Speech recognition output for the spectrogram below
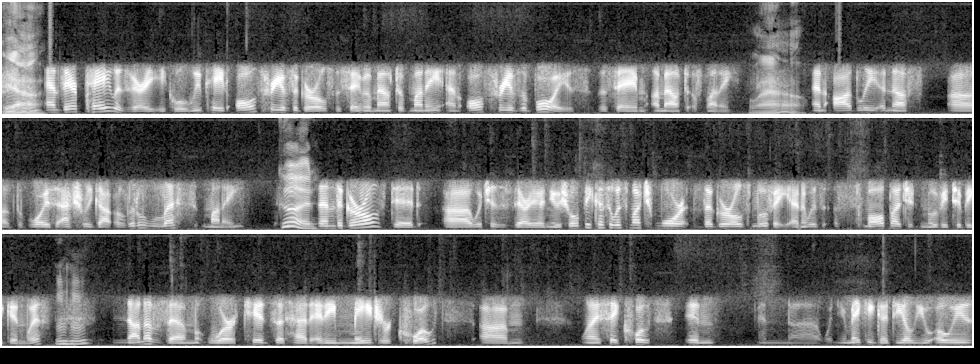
Yeah. And their pay was very equal. We paid all three of the girls the same amount of money, and all three of the boys the same amount of money. Wow. And oddly enough, uh, the boys actually got a little less money good. than the girls did, uh, which is very unusual because it was much more the girls' movie, and it was a small budget movie to begin with. Mm-hmm. None of them were kids that had any major quotes. Um, when I say quotes in, in uh, when you're making a deal, you always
